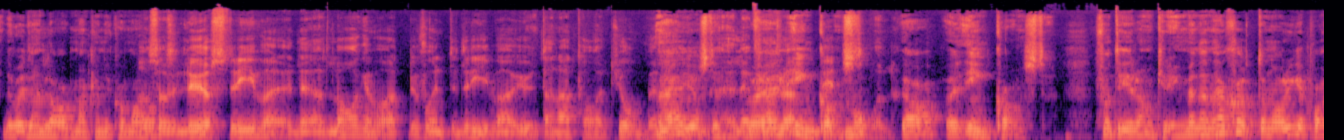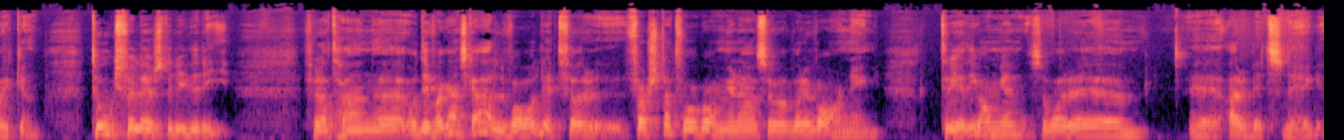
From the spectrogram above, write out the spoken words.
Det var ju den lag man kunde komma Alltså åt. lösdrivare, det, lagen var att du får inte driva utan att ha ett jobb. Eller, Nej, just det. Eller var en framförallt inkomst. ett mål. Ja, en inkomst. Får inte irra omkring. Men den här 17-årige pojken togs för lösdriveri. För att han, eh, och det var ganska allvarligt för första två gångerna så var det varning. Tredje gången så var det eh, arbetsläger.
